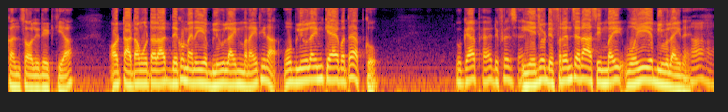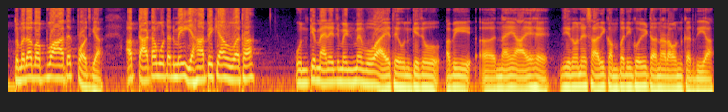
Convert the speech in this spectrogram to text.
कंसोलिडेट किया। और टाटा मोटर आज देखो मैंने ये ब्लू लाइन बनाई थी ना वो ब्लू लाइन क्या है पता है आपको? वो गैप है डिफरेंस है। ये जो डिफरेंस है ना आसिम भाई वही ये ब्लू लाइन है हाँ, हाँ। तो मतलब अब वहाँ तक पहुँच गया। अब टाटा मोटर में यहाँ पे क्या हुआ था? उनके मैनेजमेंट में वो आए थे उनके जो अभी नए आए हैं जिन्होंने सारी कंपनी को ही टर्न अराउंड कर दिया।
